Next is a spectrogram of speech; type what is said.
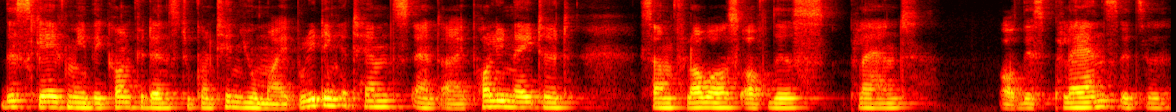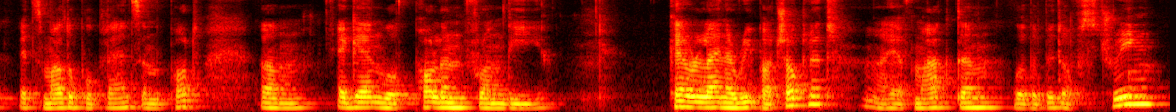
this gave me the confidence to continue my breeding attempts and I pollinated some flowers of this plant of this plants it's a, it's multiple plants in the pot um, again with pollen from the Carolina Reaper chocolate I have marked them with a bit of string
